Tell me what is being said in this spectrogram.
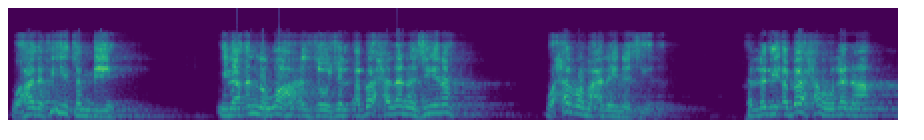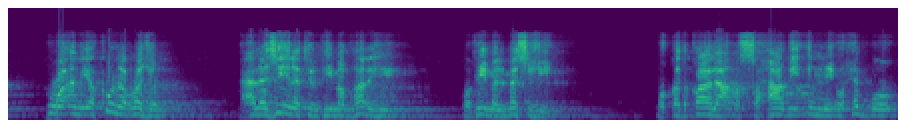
وهذا فيه تنبيه إلى أن الله عز وجل أباح لنا زينة وحرم علينا زينة. فالذي أباحه لنا هو أن يكون الرجل على زينة في مظهره وفي ملبسه. وقد قال الصحابي إني أحب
